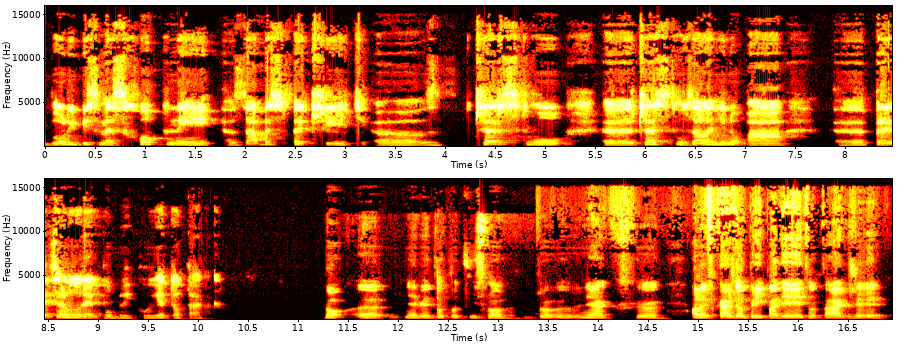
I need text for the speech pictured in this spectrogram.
boli by sme schopní zabezpečiť čerstvú, čerstvú zeleninu a pre celú republiku. Je to tak? No, e, neviem toto číslo, to nejak, e, ale v každom prípade je to tak, že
